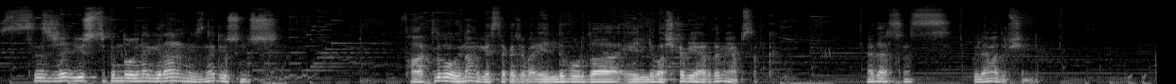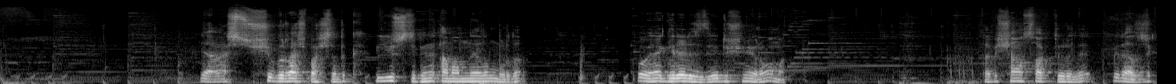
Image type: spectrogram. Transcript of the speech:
Sizce 100 spinde oyuna girer miyiz? Ne diyorsunuz? Farklı bir oyuna mı geçsek acaba? 50 burada, 50 başka bir yerde mi yapsak? Ne dersiniz? Bilemedim şimdi. Ya Sugar Rush başladık. Bir 100 spini tamamlayalım burada. Oyuna gireriz diye düşünüyorum ama. Tabi şans faktörü de birazcık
